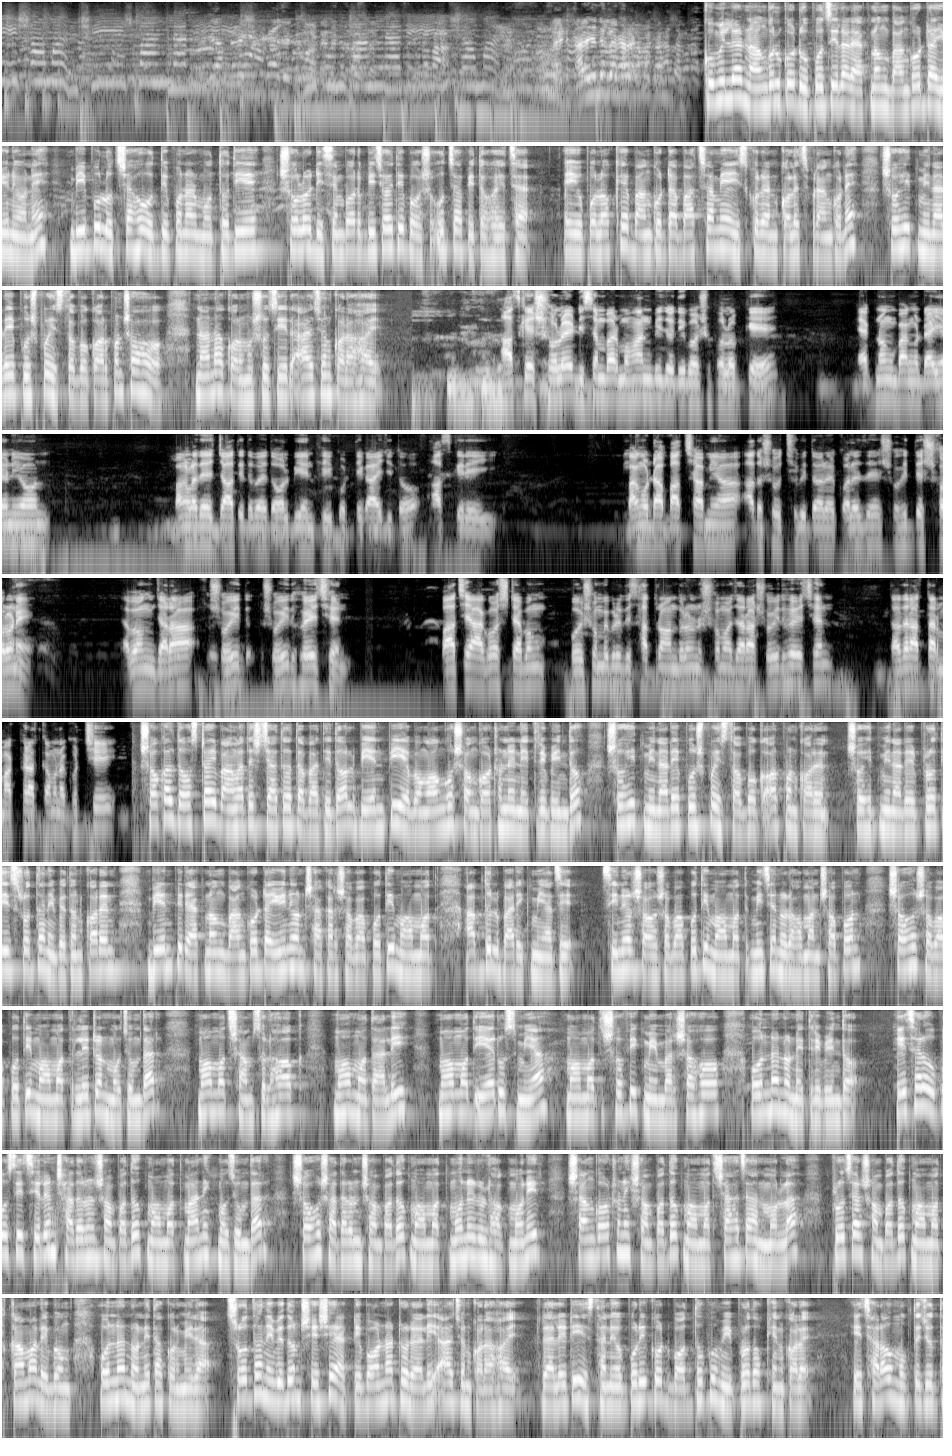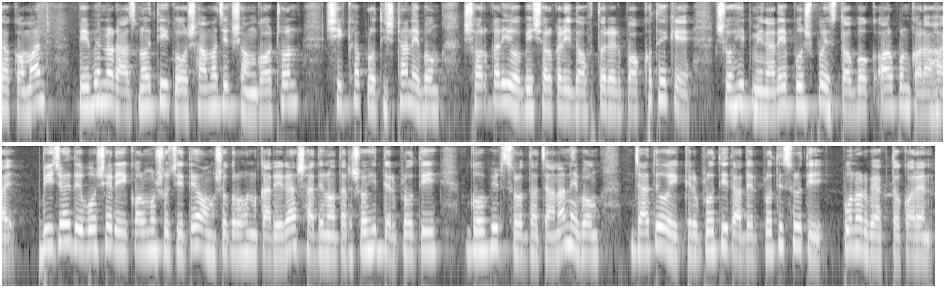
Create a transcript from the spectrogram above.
বাংলাদেশ আমার শেষ কুমিল্লার নাঙ্গলকোট উপজেলার এক নং বাঙ্গোড্ডা ইউনিয়নে বিপুল উৎসাহ উদ্দীপনার মধ্য দিয়ে ষোলো ডিসেম্বর বিজয় দিবস উদযাপিত হয়েছে। এই উপলক্ষে Bangodda Badsha Mia school and college প্রাঙ্গণে শহীদ মিনারে পুষ্পস্তবক অর্পণ সহ নানা কর্মসূচির আয়োজন করা হয়। আজকে ষোলোই ডিসেম্বর মহান বিজয় দিবস উপলক্ষে এক নং বাংলা ইউনিয়ন বাংলাদেশ জাতীয়তাবাদী দল বিএনপি কর্তৃক আয়োজিত আজকের এই বাংলাডা বাদশাহ মিয়া আদর্শ উচ্চ বিদ্যালয় কলেজে শহীদদের স্মরণে এবং যারা শহীদ শহীদ হয়েছেন, পাঁচই আগস্ট এবং বৈষম্য বিরোধী ছাত্র আন্দোলনের সময় যারা শহীদ হয়েছেন তাদের আত্মার মাগফেরাত কামনা করছি। সকাল দশটায় বাংলাদেশ জাতীয়তাবাদী দল, বিএনপি এবং অঙ্গ সংগঠনের নেতৃবৃন্দ শহীদ মিনারে পুষ্পস্তবক অর্পণ করেন। শহীদ মিনারের প্রতি শ্রদ্ধা নিবেদন করেন বিএনপির এক নং বাঙ্গোড্ডা ইউনিয়ন শাখার সভাপতি মোহাম্মদ আব্দুল বারিক মিয়াজে। সিনিয়র সহসভাপতি মোহাম্মদ মিজানুর রহমান স্বপন, সহসভাপতি মোহাম্মদ লিটন মজুমদার, মোহাম্মদ শামসুল হক, মোহাম্মদ আলী, মোহাম্মদ ইয়ারুস মিয়া, মোহাম্মদ শফিক মেম্বার সহ অন্যান্য নেতৃবৃন্দ। এছাড়া উপস্থিত ছিলেন সাধারণ সম্পাদক মোহাম্মদ মানিক মজুমদার সহ সাধারণ সম্পাদক মোহাম্মদ মনিরুল হক মনির, সাংগঠনিক সম্পাদক মোহাম্মদ শাহজাহান মোল্লা, প্রচার সম্পাদক মোহাম্মদ কামাল এবং অন্যান্য নেতাকর্মীরা। শ্রদ্ধা নিবেদন শেষে একটি বর্ণাঢ্য র্যালি আয়োজন করা হয়। র্যালিটি স্থানীয় পরিকট বদ্ধভূমি প্রদক্ষিণ করে। এছাড়াও মুক্তিযোদ্ধা কমান্ড, বিভিন্ন রাজনৈতিক ও সামাজিক সংগঠন, শিক্ষা প্রতিষ্ঠান এবং সরকারি ও বেসরকারি দফতরের পক্ষ থেকে শহীদ মিনারে পুষ্পস্তবক অর্পণ করা হয়। বিজয় দিবসের এই কর্মসূচিতে অংশগ্রহণকারীরা স্বাধীনতার শহীদদের প্রতি গভীর শ্রদ্ধা জানান এবং জাতীয় ঐক্যের প্রতি তাদের প্রতিশ্রুতি পুনর্ব্যক্ত করেন।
